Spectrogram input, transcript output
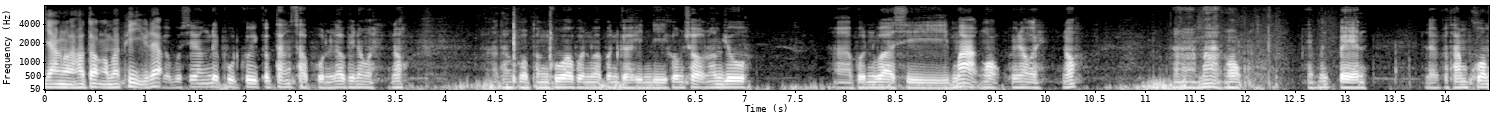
อย่างน้อยเขาต้องเอามาพี่อยู่แล้วกับบุเชียงได้พูดคุยกับทางสาวผลแล้วพี่น้องเอ้ยเนาะทางครอบทางครัวเพิ่นว่าเพิ่นก็เห็นดีความชอบน้ำอยู่อ่าเพิ่นว่าสีมากออกพี่น้องเอ้ยเนาะมากออกให้มันแปลนแล้วก็ทำความ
